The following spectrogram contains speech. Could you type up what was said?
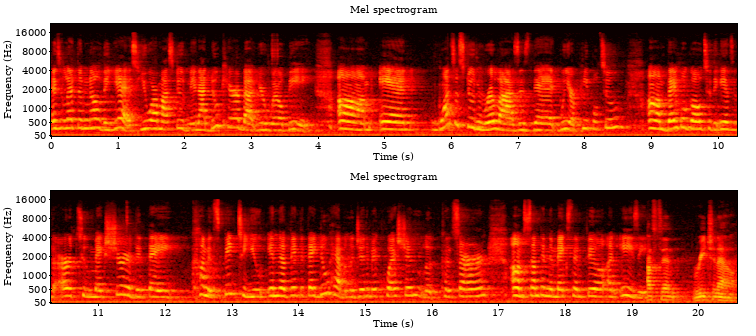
and to let them know that yes, you are my student and I do care about your well-being. Um, and once a student realizes that we are people too, um, they will go to the ends of the earth to make sure that they come and speak to you in the event that they do have a legitimate question, concern, um, something that makes them feel uneasy. Constant reaching out.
